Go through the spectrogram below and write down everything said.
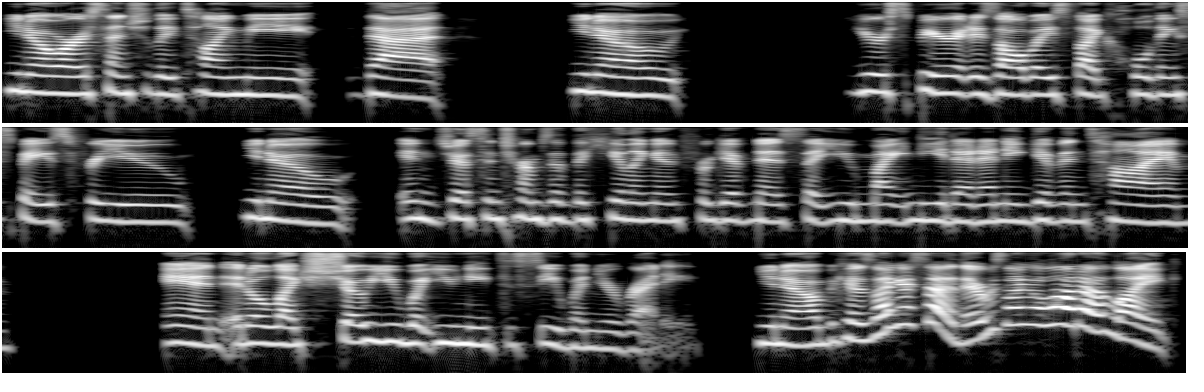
you know, are essentially telling me that, you know, your spirit is always like holding space for you, you know, in just in terms of the healing and forgiveness that you might need at any given time. And it'll like show you what you need to see when you're ready, you know, because like I said, there was like a lot of like,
